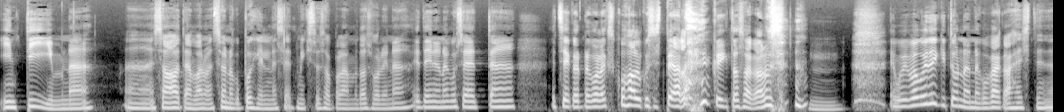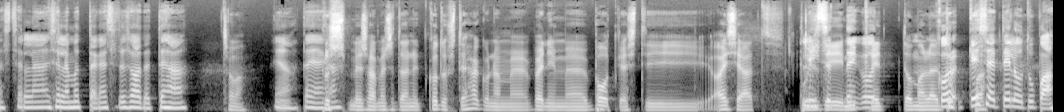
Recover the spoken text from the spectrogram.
intiimne äh, saade, ma arvan, et see on nagu põhiline see, et miks ta saab olema tasuline ja teine nagu see, et, äh, et seekord nagu oleks kohe algusest peale kõik tasakaalus mm. ja ma kuidagi tunnen nagu väga hästi ennast selle, selle mõttega, seda saadet teha. sama jah, täiega. pluss me saame seda nüüd kodus teha, kuna me panime podcast'i asjad lihtsalt nagu keset elutuba.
